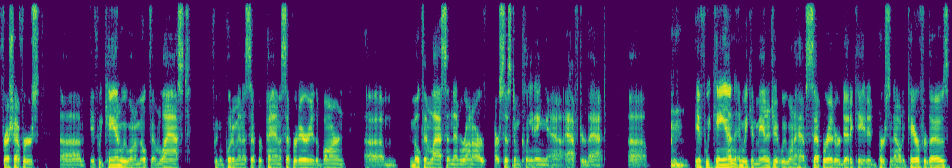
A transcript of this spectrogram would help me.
fresh heifers, if we can, we want to milk them last if we can put them in a separate pen, a separate area of the barn, um, milk them last, and then run our our system cleaning uh, after that. If we can and we can manage it, we want to have separate or dedicated personnel to care for those.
